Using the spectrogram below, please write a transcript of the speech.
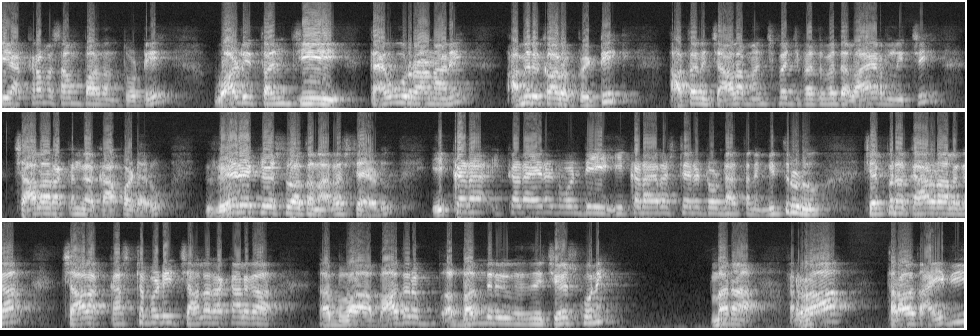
ఈ అక్రమ సంపాదన తోటి వాడి తంచి తైవూర్ రాణాని అమెరికాలో పెట్టి అతను చాలా మంచి మంచి పెద్ద పెద్ద లాయర్లు ఇచ్చి చాలా రకంగా కాపాడారు. వేరే కేసులో అతను అరెస్ట్ అయ్యాడు. ఇక్కడ ఇక్కడ అయినటువంటి ఇక్కడ అరెస్ట్ అయినటువంటి అతని మిత్రుడు చెప్పిన కారణాలుగా చాలా కష్టపడి చాలా రకాలుగా బాధలు బందీలు చేసుకొని మన రా తర్వాత ఐబీ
